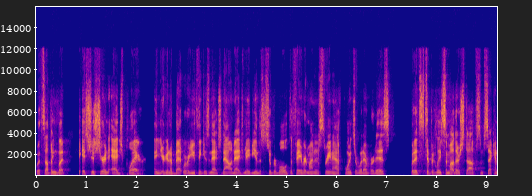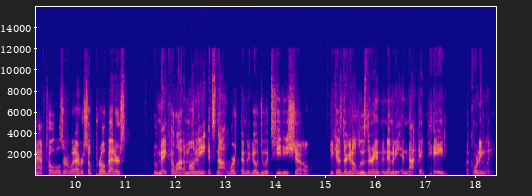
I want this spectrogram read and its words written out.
with something, but it's just you're an edge player and you're going to bet where you think is an edge. Now, an edge may be in the Super Bowl, the favorite minus three and a half points or whatever it is, but it's typically some other stuff, some second half totals or whatever. So pro betters who make a lot of money, it's not worth them to go do a TV show because they're going to lose their anonymity and not get paid accordingly.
